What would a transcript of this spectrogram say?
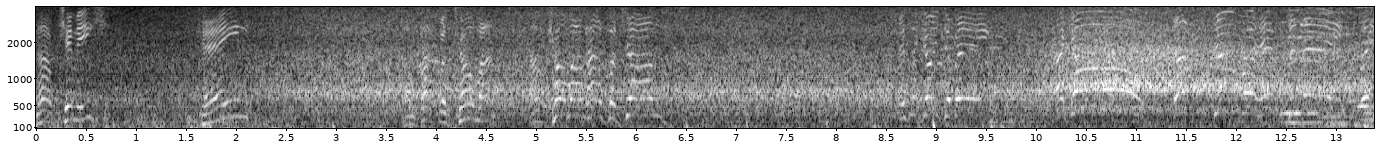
Now Kimmich. Kane. And back with Coman. And Coman has the chance. Is it going to be? A goal! That's two for him today. They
